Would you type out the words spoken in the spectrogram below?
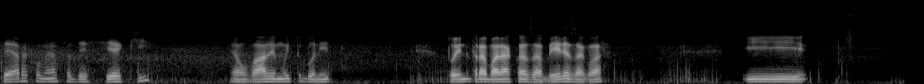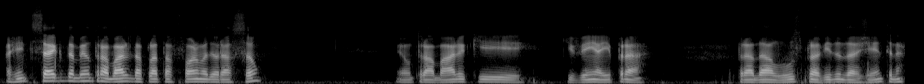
serra começa a descer aqui. É um vale muito bonito. Tô indo trabalhar com as abelhas agora. E a gente segue também o trabalho da plataforma de oração. É um trabalho que que vem aí para para dar luz para a vida da gente, né?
